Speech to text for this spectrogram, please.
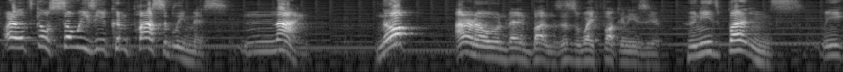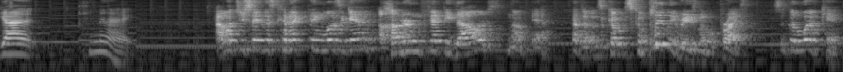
Alright, let's go so easy you couldn't possibly miss. Nine. Nope! I don't know who invented buttons. This is way fucking easier. Who needs buttons when you got Kinect? How much you say this Kinect thing was again? $150? No, yeah. It's a, it's a completely reasonable price. It's a good webcam.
